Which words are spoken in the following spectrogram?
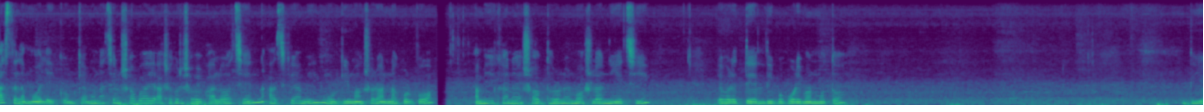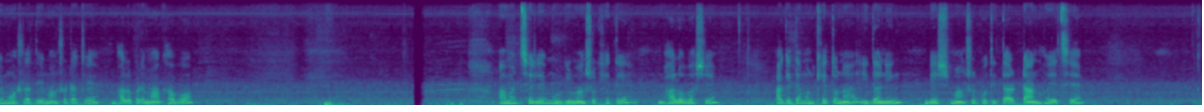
আসসালামু আলাইকুম। কেমন আছেন সবাই? আশা করি সবাই ভালো আছেন। আজকে আমি মুরগির মাংস রান্না করব। আমি এখানে সব ধরনের মশলা নিয়েছি। এবারে তেল দিব পরিমাণ মতো। দিয়ে মশলা দিয়ে মাংসটাকে ভালো করে মাখাবো। আমার ছেলে মুরগির মাংস খেতে ভালোবাসে। আগে তেমন খেত না। ইদানিং বেশ মাংসর প্রতি তার টান হয়েছে।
